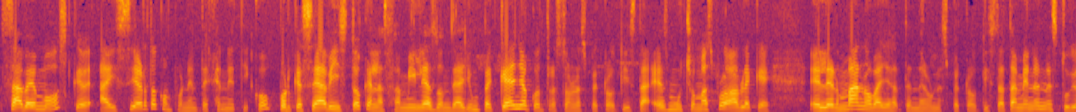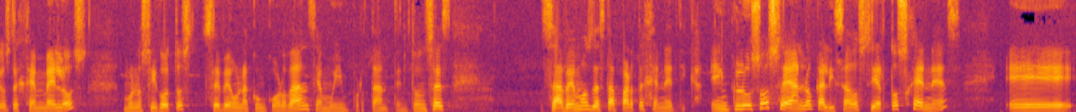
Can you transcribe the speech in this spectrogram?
sabemos que hay cierto componente genético, porque se ha visto que en las familias donde hay un pequeño contrastorno del espectro autista es mucho más probable que el hermano vaya a tener un espectro autista. También en estudios de gemelos monocigotos se ve una concordancia muy importante. Entonces, sabemos de esta parte genética. E incluso se han localizado ciertos genes eh,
